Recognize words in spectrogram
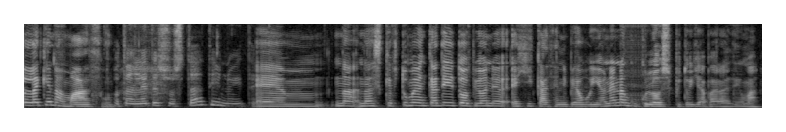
αλλά και να μάθουν. Όταν λέτε σωστά, τι εννοείτε; Ε, να, να σκεφτούμε κάτι το οποίο έχει κάθε νηπιαγωγείο, έναν κουκλόσπιτο για παράδειγμα.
